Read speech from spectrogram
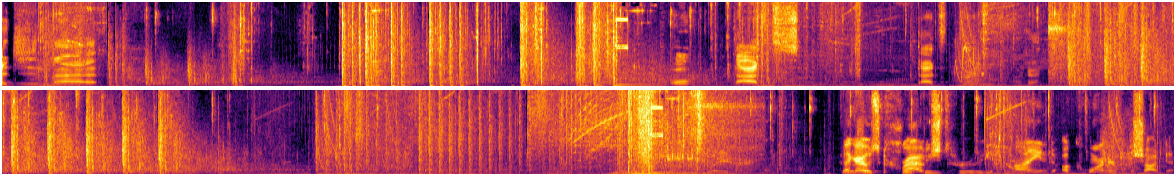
Imagine that. Oh, that's that's dirty. Okay. Slayer. That guy was like, crouched through each other. behind a corner with a shotgun.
